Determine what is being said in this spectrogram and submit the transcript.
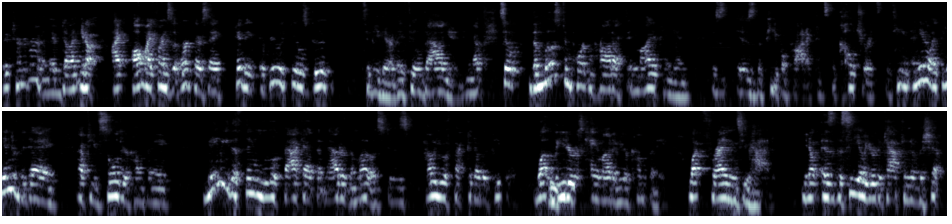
they've turned around and they've done. You know, I all my friends that work there say, hey, they, it really feels good to be there. They feel valued. You know, so the most important product, in my opinion, is is the people product. It's the culture. It's the team. And you know, at the end of the day, after you've sold your company, maybe the thing you look back at that mattered the most is how you affected other people. What mm-hmm. leaders came out of your company? What friends you had? you know, as the CEO, you're the captain of the ship.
